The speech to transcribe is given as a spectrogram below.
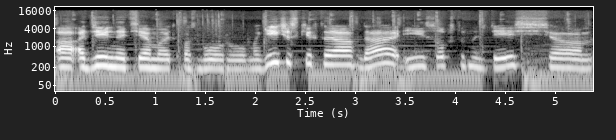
отдельная тема это по сбору магических трав, да, и, собственно, здесь э,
